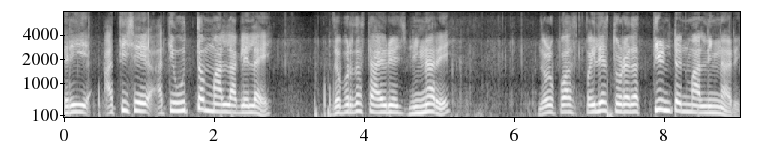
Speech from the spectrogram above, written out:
तरी अतिशय अतिउत्तम माल लागलेला आहे. जबरदस्त ॲव्हरेज निघणार आहे. जवळपास पहिलेच तोड्याला तीन टन माल निघणार आहे.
